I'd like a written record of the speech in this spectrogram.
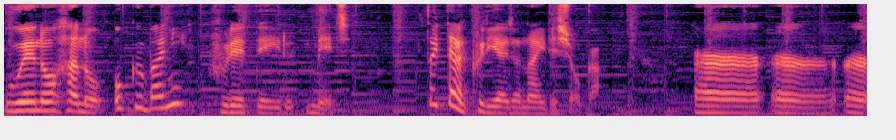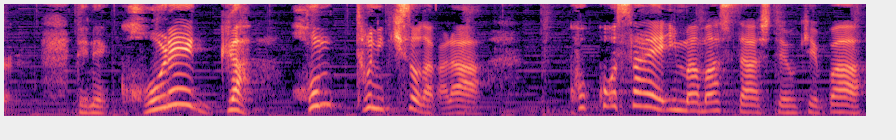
上の歯の奥歯に触れているイメージ。といったらクリアじゃないでしょうか。でね、これが本当に基礎だから、ここさえ今マスターしておけば、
